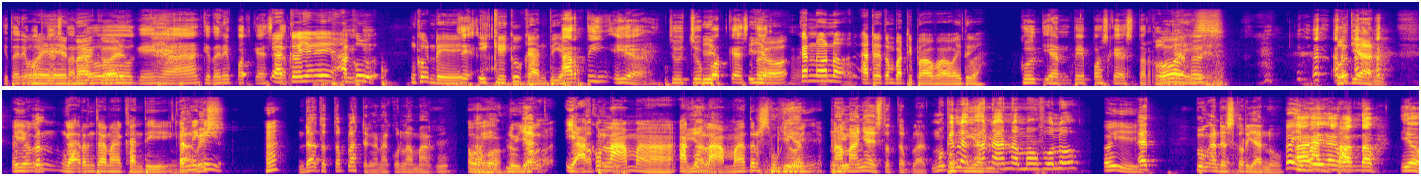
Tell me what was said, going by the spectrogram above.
Kita ini podcaster. enak, Oh. Oke ya, kita ini podcaster. Aku ya eh, aku engko ndek Si- IG ku ganti ya. Artinya iya, cucu Iya, podcaster. Iya, kan ono ada tempat di bawah-bawah itu ah. Kultian P podcaster. Gold Oh, iya. Goldian, Oh, iya kan nggak rencana ganti. Kan Nggak, iki wis. ndak tetep lah dengan akun lamaku. Oh, Apa? lu yang ya akun apa itu? lama, akun Iyalah. lama terus bio, Namanya ya tetep lah. Mungkin anak-anak mau follow Oh iya. at Bung underscore Yano. Oh, iya, Ah, iya, mantap. mantap. Yo,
